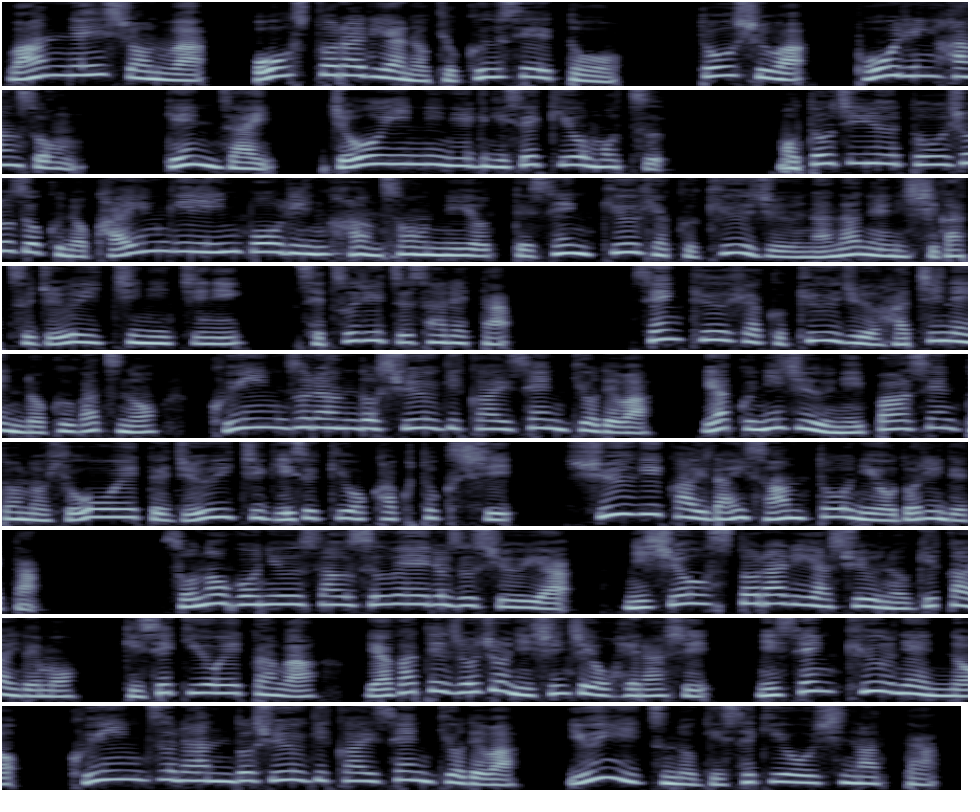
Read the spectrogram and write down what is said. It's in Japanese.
ワンネーションはオーストラリアの極右政党。党首はポーリン・ハンソン。現在、上院に2議席を持つ。元自由党所属の下院議員ポーリン・ハンソンによって1997年4月11日に設立された。1998年6月のクイーンズランド州議会選挙では約22%の票を得て11議席を獲得し、州議会第3党に躍り出た。その後ニューサウスウェールズ州や西オーストラリア州の議会でも議席を得たが、やがて徐々に支持を減らし、2009年のクイーンズランド州議会選挙では唯一の議席を失った。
